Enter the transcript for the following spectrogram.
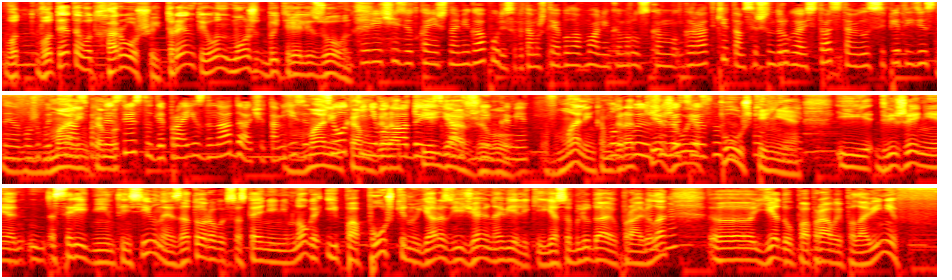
Вот, вот это вот хороший тренд, и он может быть реализован. Это речь идет, конечно, о мегаполисах, потому что я была в маленьком русском городке, там совершенно другая ситуация, там велосипед единственное, может быть, маленьком транспортное средство для проезда на дачу. Там В ездят маленьком тетки немолодые с живу. В маленьком Ну, городке живу я в в Пушкине. Пушкине. И движение среднеинтенсивное, заторовых состояний немного. И по Пушкину я разъезжаю на велике. Я соблюдаю правила, э, еду по правой половине, в, в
